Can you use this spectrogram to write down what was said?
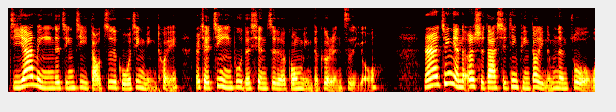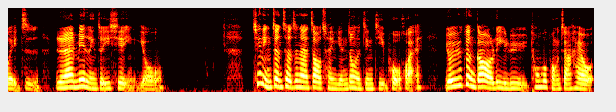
挤压民营的经济，导致国进民退，而且进一步的限制了公民的个人自由。然而，今年的二十大，习近平到底能不能坐稳位置，仍然面临着一些隐忧。清零政策正在造成严重的经济破坏。由于更高的利率、通货膨胀，还有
